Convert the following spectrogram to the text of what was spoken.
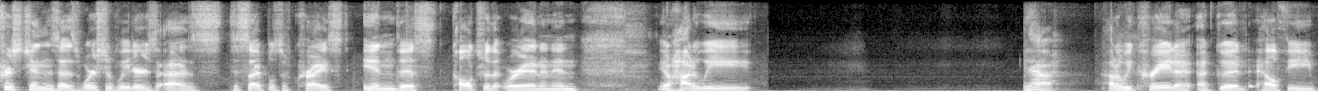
Christians, as worship leaders, as disciples of Christ in this culture that we're in, and in, you know, how do we, yeah, how do we create a, a good, healthy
